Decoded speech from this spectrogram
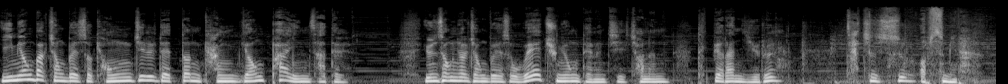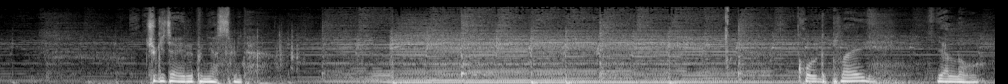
이명박 정부에서 경질됐던 강경파 인사들, 윤석열 정부에서 왜 중용되는지 저는 특별한 이유를 찾을 수 없습니다. 주기자 1분이었습니다. 콜드플레이 Yellow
